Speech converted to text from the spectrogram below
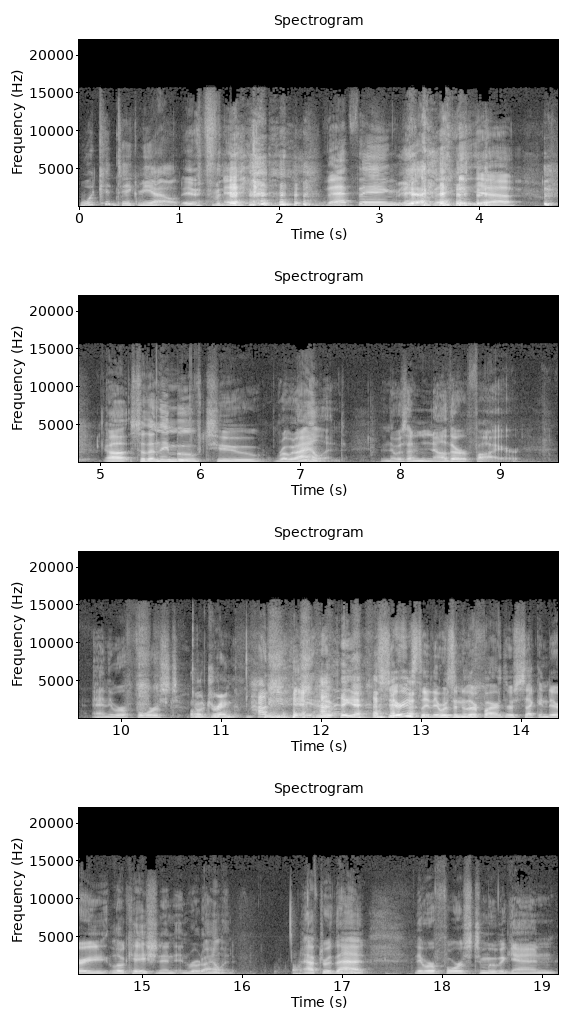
what could take me out if that thing. That thing. yeah. Uh, so then they moved to Rhode Island, and there was another fire, and they were forced. oh drink. yeah. Seriously, there was another fire at their secondary location in, in Rhode Island. After that, they were forced to move again,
